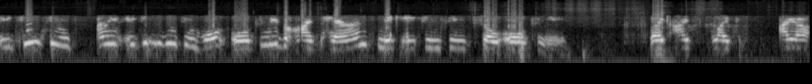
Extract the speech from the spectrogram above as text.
18 seems. I mean, 18 doesn't seem old, old to me, but my parents make 18 seem so old to me. Like I like I uh,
